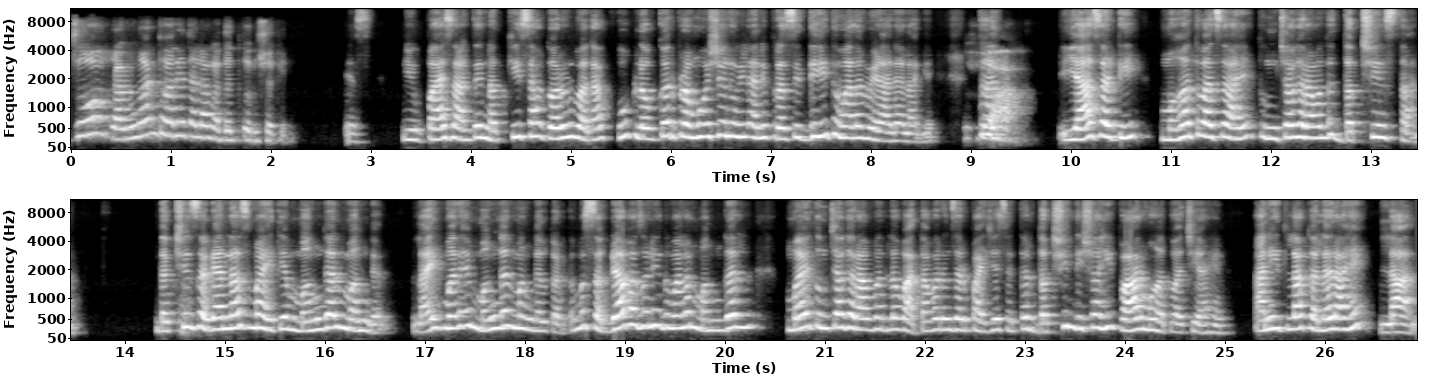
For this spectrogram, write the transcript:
जो रंगांद्वारे त्याला मदत करू शकेल? येस उपाय सांगते नक्कीच हा करून बघा. खूप लवकर प्रमोशन होईल आणि प्रसिद्धीही तुम्हाला मिळायला लागेल. तर. यासाठी महत्वाचं आहे तुमच्या घरामध्ये दक्षिण स्थान. दक्षिण सगळ्यांनाच माहिती आहे मंगल मंगल. लाईफमध्ये मंगल मंगल करतं. मग सगळ्या बाजूनी तुम्हाला मंगलमय तुमच्या घरामधलं वातावरण जर पाहिजे असेल तर दक्षिण दिशा ही फार महत्वाची आहे. आणि इथला कलर आहे लाल.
